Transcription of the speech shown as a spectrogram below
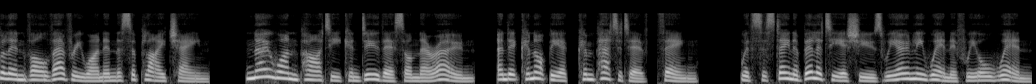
will involve everyone in the supply chain. No one party can do this on their own, and it cannot be a competitive thing. With sustainability issues, we only win if we all win,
